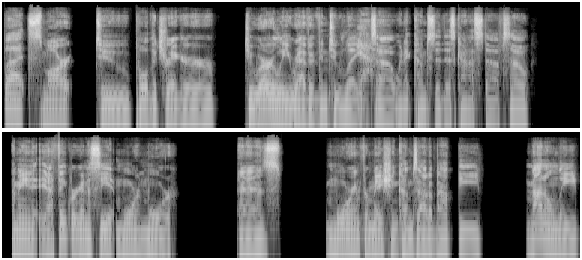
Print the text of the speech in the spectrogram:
but smart to pull the trigger too early rather than too late uh, when it comes to this kind of stuff. So, I mean, I think we're going to see it more and more as more information comes out about the not only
